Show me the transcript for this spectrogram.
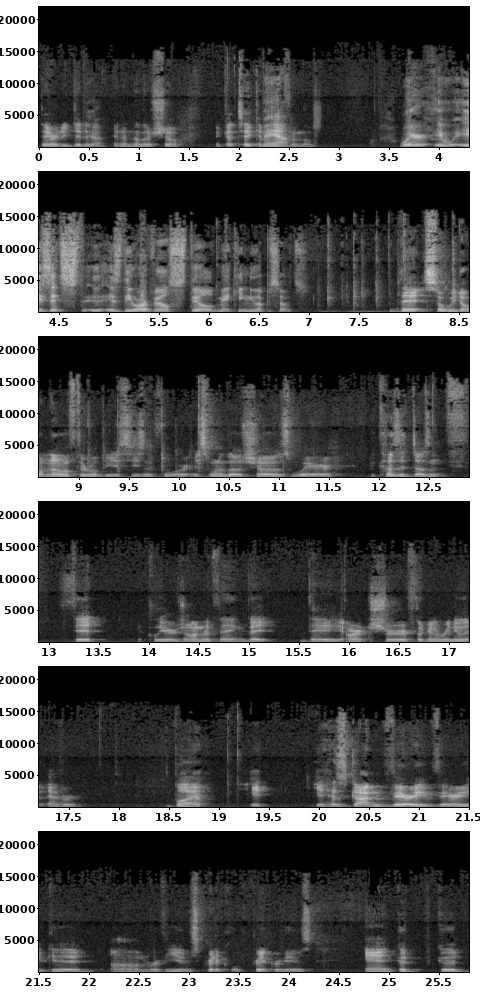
They already did it Yeah. in another show. It got taken Bam. away from them. Where is it? Is the Orville still making new episodes? They so we don't know if there will be a season four. It's one of those shows where because it doesn't fit a clear genre thing, they they aren't sure if they're going to renew it ever. But Okay. it it has gotten very very good um, reviews, critical critic reviews, and good good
